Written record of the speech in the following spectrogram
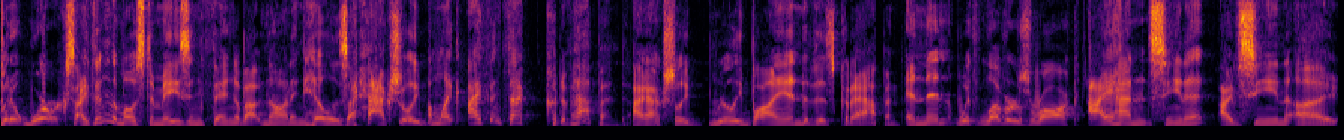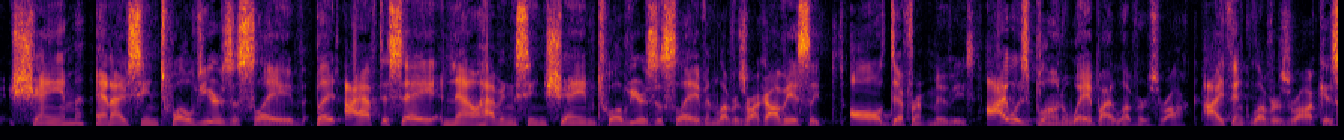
But it works. I think the most amazing thing about Notting Hill is I actually, I'm like, I think that could have happened. I actually really buy into this could have happened. And then with Lover's Rock, I hadn't seen it. I've seen uh, Shame and I've seen 12 Years a Slave. But I have to say, now having seen Shame, 12 Years a Slave, and Lover's Rock, obviously all different movies, I was blown away by Lover's Rock. I think Lover's Rock is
